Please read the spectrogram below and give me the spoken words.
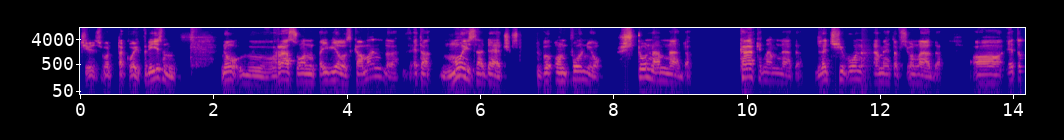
через вот такой призм. Ну, раз он появилась команда, это мой задача, чтобы он понял, что нам надо, как нам надо, для чего нам это все надо. Это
